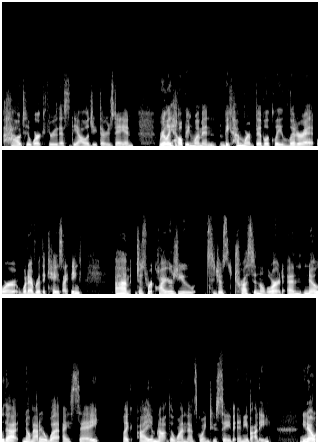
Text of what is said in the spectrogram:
how to work through this Theology Thursday and really helping women become more biblically literate or whatever the case, I think um, just requires you to just trust in the Lord and know that no matter what I say, like I am not the one that's going to save anybody. Mm-hmm. You know,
